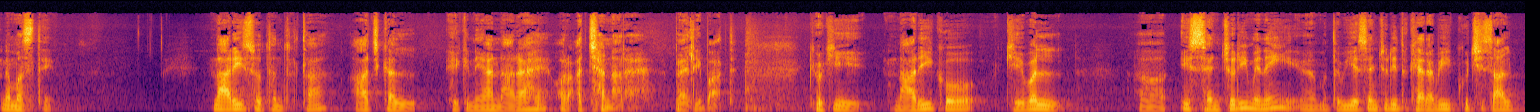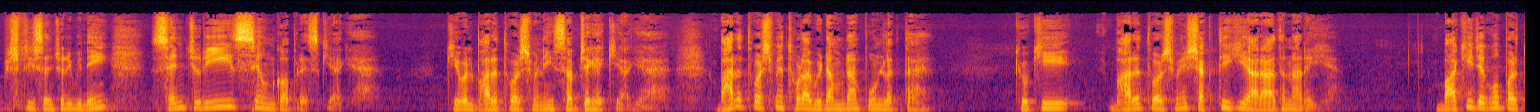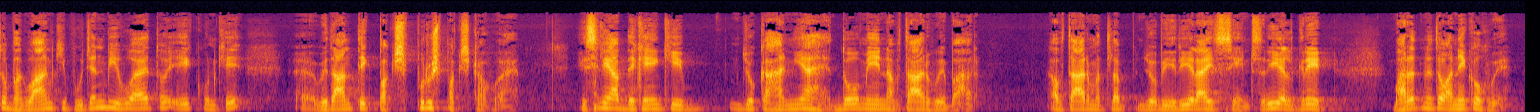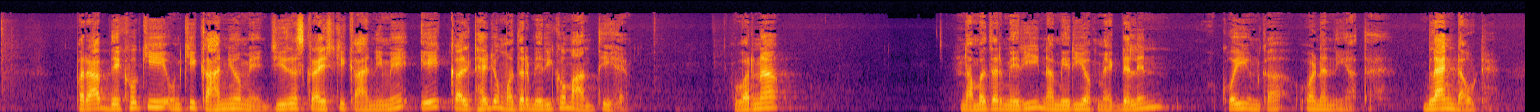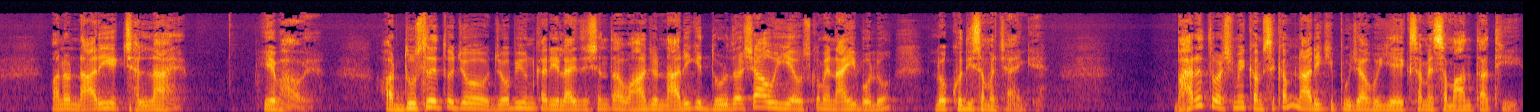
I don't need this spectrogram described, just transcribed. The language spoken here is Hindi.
नमस्ते। नारी स्वतंत्रता आजकल एक नया नारा है और अच्छा नारा है, पहली बात। क्योंकि नारी को केवल इस सेंचुरी में नहीं मतलब ये सेंचुरी तो खैर अभी कुछ ही साल, पिछली सेंचुरी भी नहीं, सेंचुरीज से उनको अप्रेस किया गया है। केवल भारतवर्ष में नहीं, सब जगह किया गया है। भारतवर्ष में थोड़ा विडंबनापूर्ण लगता है, क्योंकि भारतवर्ष में शक्ति की आराधना रही है। बाकी जगहों पर तो भगवान की पूजन भी हुआ है तो एक उनके वेदांतिक पक्ष, पुरुष पक्ष का हुआ है। इसलिए आप देखें कि जो कहानियाँ हैं, दो मेन अवतार हुए बाहर। अवतार मतलब जो भी realise saints real great Bharat में तो अनेकों हुए। पर आप देखो कि उनकी कहानियों में जीसस क्राइस्ट की कहानी में एक कल्ट है जो मदर मेरी को मानती है। वरना, ना मदर मेरी, ना मेरी ऑफ़ मैगडेलिन कोई उनका वर्णन नहीं आता है। ब्लैंक डाउट है। मानो नारी एक छलना है। ये भाव है। और दूसरे तो जो जो भी उनका रियलाइजेशन था, वहाँ जो नारी की दुर्दशा हुई है, उसको मैं ना ही बोलूँ, लोग खुद ही समझ जाएँगे। भारतवर्ष में कम से कम नारी की पूजा हुई है। एक समय समानता थी।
